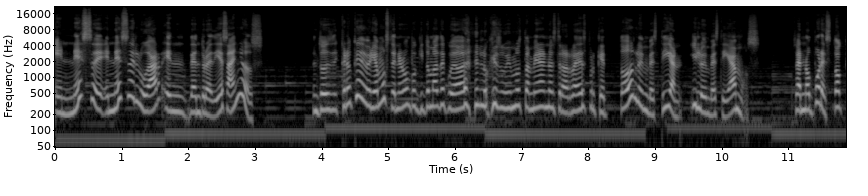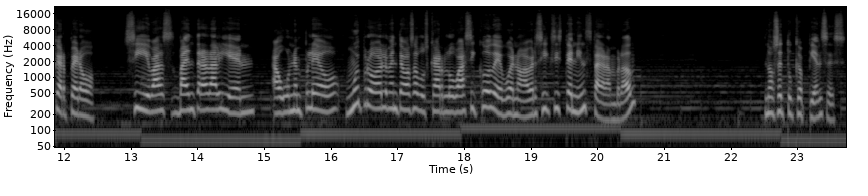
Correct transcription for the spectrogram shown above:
en ese, en ese lugar en, dentro de 10 años. Entonces creo que deberíamos tener un poquito más de cuidado en lo que subimos también en nuestras redes porque todos lo investigan y lo investigamos. O sea, no por stalker, pero si vas, va a entrar alguien a un empleo, muy probablemente vas a buscar lo básico de, bueno, a ver si existe en Instagram, ¿verdad? No sé tú qué pienses.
